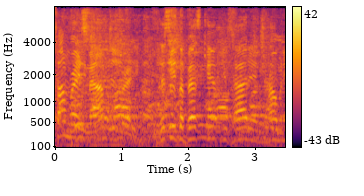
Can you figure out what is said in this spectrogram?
So I'm ready, man. I'm just ready. This is the best camp you've had in how many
